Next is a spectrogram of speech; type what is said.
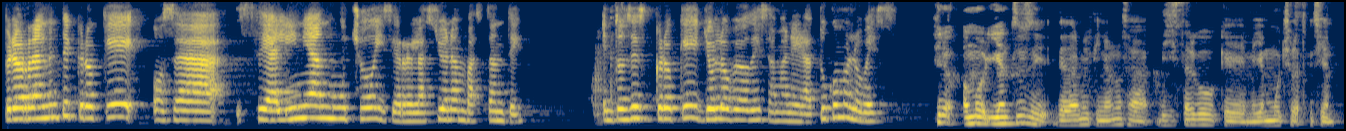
Pero realmente creo que, o sea, se alinean mucho y se relacionan bastante. Entonces, creo que yo lo veo de esa manera. ¿Tú cómo lo ves? Sí, amor, y antes de, dar mi opinión, o sea, dijiste algo que me llama mucho la atención,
